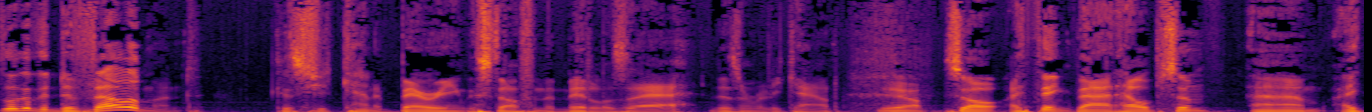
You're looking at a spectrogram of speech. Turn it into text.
look at the development." Because she's kind of burying the stuff in the middle is eh, it doesn't really count. Yeah. So I think that helps him. Um, I,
